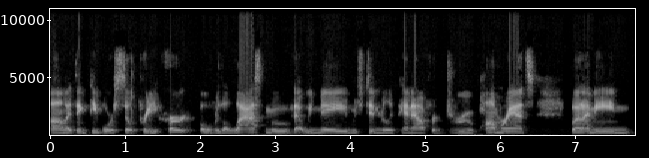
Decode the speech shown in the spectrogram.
Um, I think people were still pretty hurt over the last move that we made, which didn't really pan out for Drew Pomeranz. But I mean,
